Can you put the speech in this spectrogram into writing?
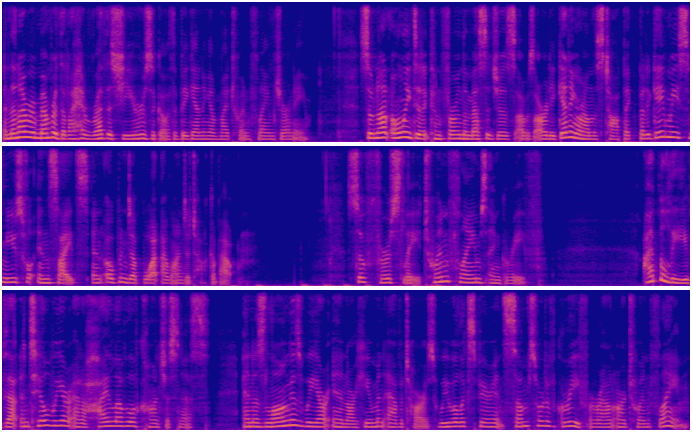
And then I remembered that I had read this years ago at the beginning of my twin flame journey. So not only did it confirm the messages I was already getting around this topic, but it gave me some useful insights and opened up what I wanted to talk about. So, firstly, twin flames and grief. I believe that until we are at a high level of consciousness, and as long as we are in our human avatars, we will experience some sort of grief around our twin flame.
